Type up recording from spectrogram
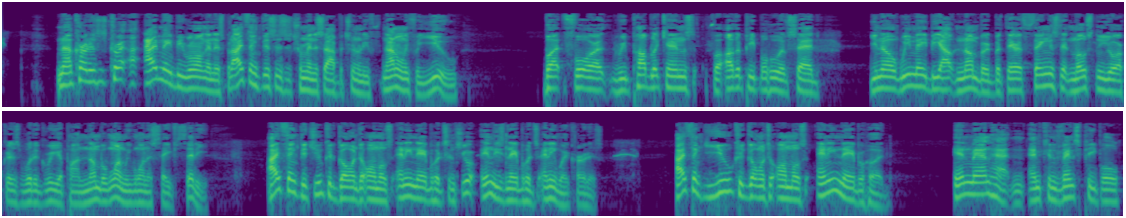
Now, Curtis is correct. I may be wrong in this, but I think this is a tremendous opportunity, not only for you, but for Republicans, for other people who have said, you know, we may be outnumbered, but there are things that most New Yorkers would agree upon. Number one, we want a safe city. I think that you could go into almost any neighborhood, since you're in these neighborhoods anyway, Curtis. I think you could go into almost any neighborhood in Manhattan and convince people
